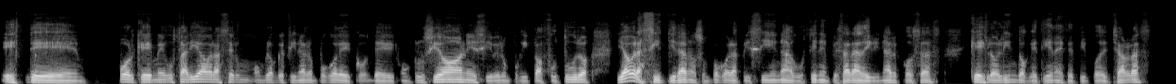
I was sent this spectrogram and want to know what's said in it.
este, porque me gustaría ahora hacer un, bloque final un poco de, conclusiones y ver un poquito a futuro. Y ahora sí, tirarnos un poco a la piscina, Agustín, empezar a adivinar cosas, qué es lo lindo que tiene este tipo de charlas,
